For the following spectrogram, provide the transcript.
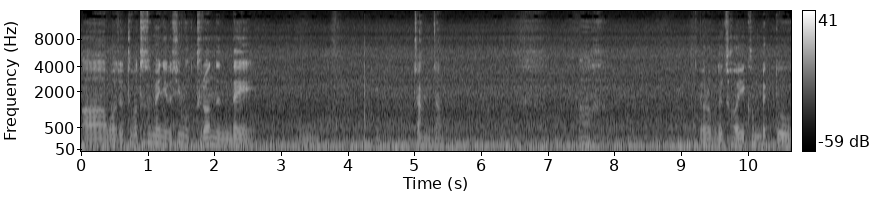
아 맞아 투바투 선배님도 신곡 들었는데 음, 짱짱 아 여러분들 저희 컴백도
